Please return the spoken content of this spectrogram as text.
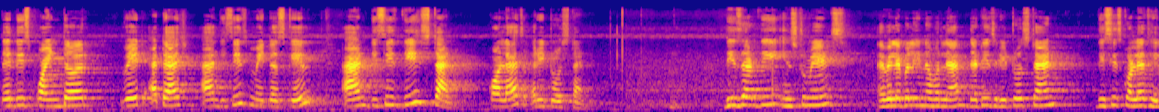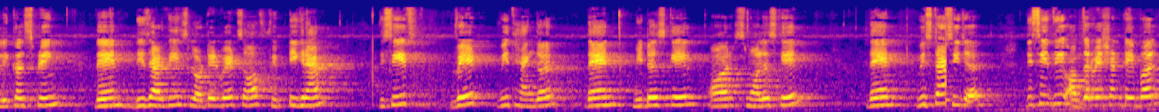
then this pointer weight attached and this is meter scale and this is the stand called as retort stand. These are the instruments available in our lab that is retort stand. This is called as helical spring. Then these are the slotted weights of 50 gram. This is weight with hanger. Then meter scale or smaller scale. Then we start procedure. This is the observation table.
